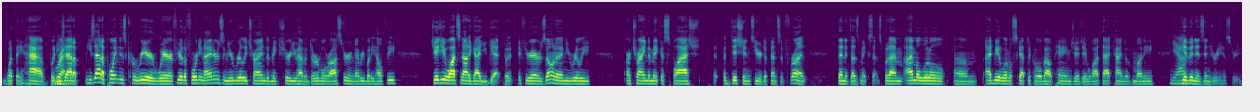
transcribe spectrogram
what they have, but he's right. at a he's at a point in his career where if you're the 49ers and you're really trying to make sure you have a durable roster and everybody healthy, JJ Watt's not a guy you get. But if you're Arizona and you really are trying to make a splash addition to your defensive front, then it does make sense. But I'm I'm a little um, I'd be a little skeptical about paying JJ Watt that kind of money yeah. given his injury history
